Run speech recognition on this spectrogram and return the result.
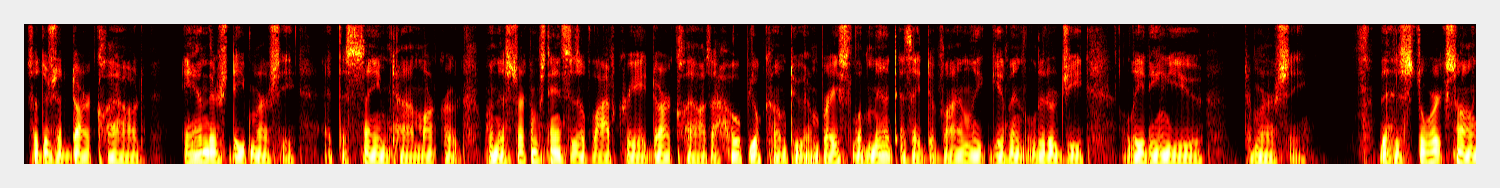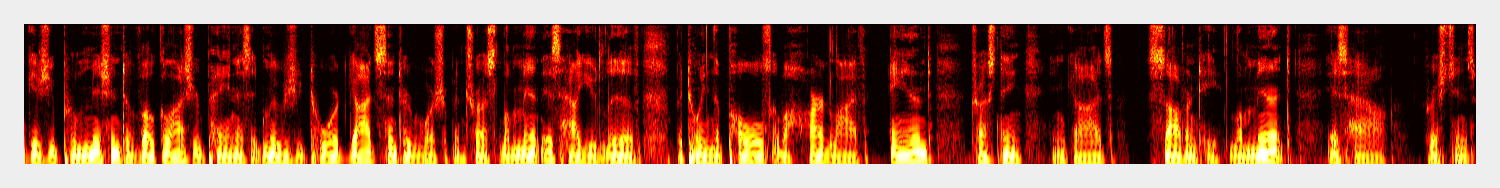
So there's a dark cloud and there's deep mercy at the same time. Mark wrote, When the circumstances of life create dark clouds, I hope you'll come to embrace lament as a divinely given liturgy leading you to mercy. The historic song gives you permission to vocalize your pain as it moves you toward God centered worship and trust. Lament is how you live between the poles of a hard life and trusting in God's sovereignty. Lament is how Christians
